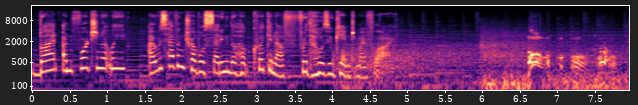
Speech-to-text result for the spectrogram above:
but unfortunately, I was having trouble setting the hook quick enough for those who came to my fly.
